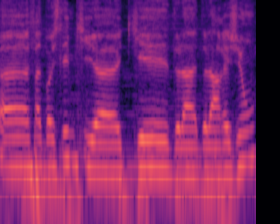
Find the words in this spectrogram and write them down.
Euh, Fatboy Slim qui, euh, qui est de la, de la région.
